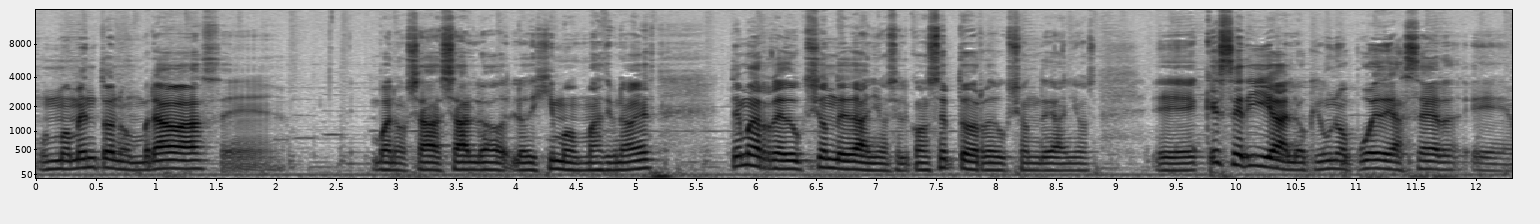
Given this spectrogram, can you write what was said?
un momento nombrabas, eh, bueno, ya, ya lo, dijimos más de una vez, tema de reducción de daños, el concepto de reducción de daños. Eh, ¿Qué sería lo que uno puede hacer eh,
